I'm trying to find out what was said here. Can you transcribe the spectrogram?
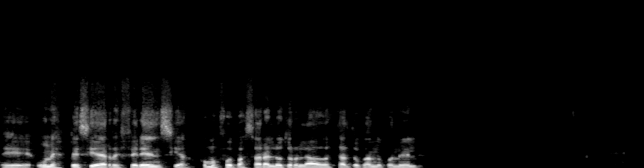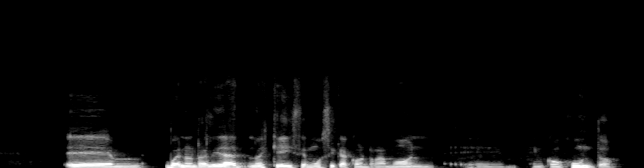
eh, una especie de referencia. ¿Cómo fue pasar al otro lado, estar tocando con él? Em, bueno, en realidad no es que hice música con Ramón eh, en conjunto.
